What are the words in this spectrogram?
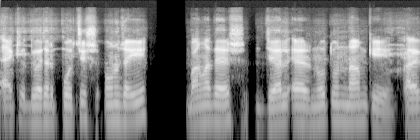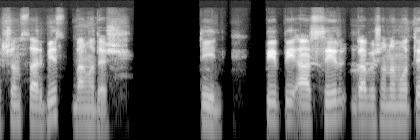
অ্যাক্ট দুই অনুযায়ী বাংলাদেশ জেল এর নতুন নাম কি? Collection service Bangladesh. তিন, পিপিআরসির গবেষণা মতে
